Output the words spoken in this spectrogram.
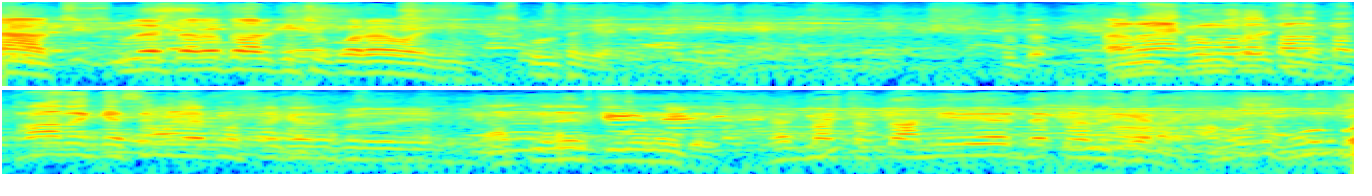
না স্কুলের দ্বারা তো আর কিছু করা হয়নি স্কুল থেকে তো তো আমি ফোন করেছিলাম। আপনাদের কি মনে হয় হেডমাস্টার তো আমি দেখলাম কেন? আমি তো ফোন কি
